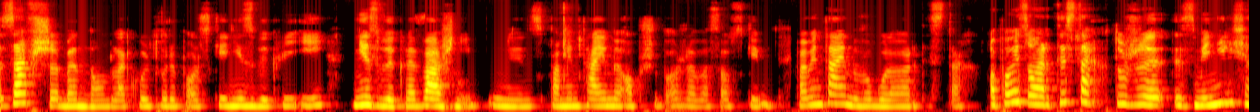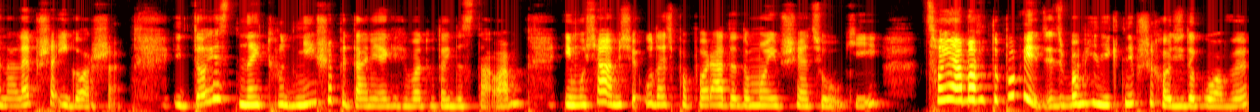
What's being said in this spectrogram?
zawsze będą dla kultury polskiej niezwykli i niezwykle ważni. Więc pamiętajmy o Przyborze Wasowskim. Pamiętajmy w ogóle o artystach. Opowiedz o artystach, którzy zmienili się na lepsze i gorsze. I to jest najtrudniejsze pytanie, jakie chyba tutaj dostałam. I musiałam się udać po poradę do mojej przyjaciółki. Co ja mam tu powiedzieć, bo mi nikt nie przychodzi do głowy.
